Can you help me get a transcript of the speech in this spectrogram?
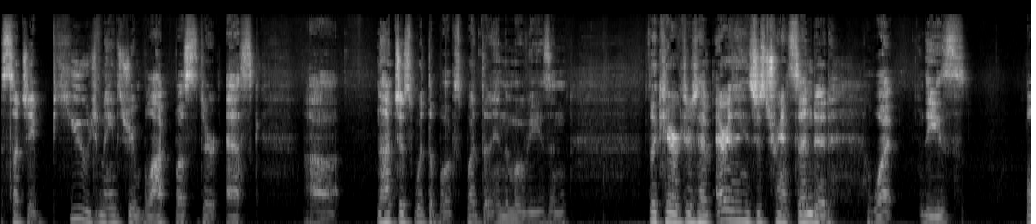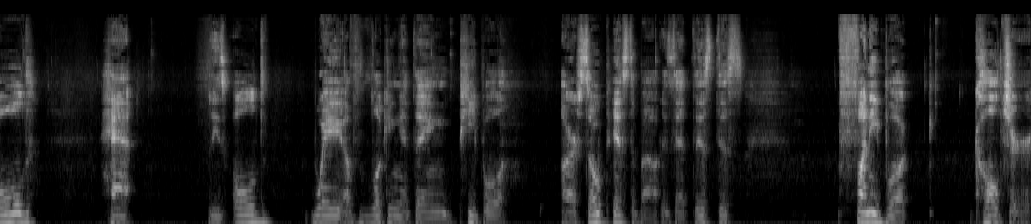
such a huge mainstream blockbuster esque, uh, not just with the books, but the, in the movies and the characters have everything has just transcended what these old hat these old way of looking at thing people are so pissed about is that this this funny book culture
